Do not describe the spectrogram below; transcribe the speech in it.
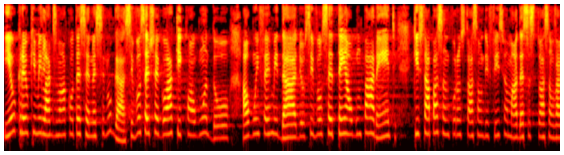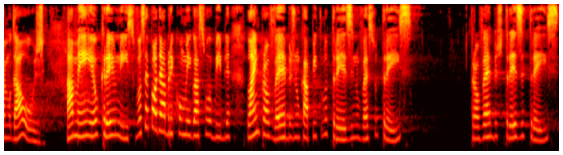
E eu creio que milagres vão acontecer nesse lugar. Se você chegou aqui com alguma dor, alguma enfermidade, ou se você tem algum parente que está passando por uma situação difícil, amado, essa situação situação vai mudar hoje. Amém, eu creio nisso. Você pode abrir comigo a sua Bíblia lá em Provérbios, no capítulo 13, no verso 3. Provérbios 13, 3.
